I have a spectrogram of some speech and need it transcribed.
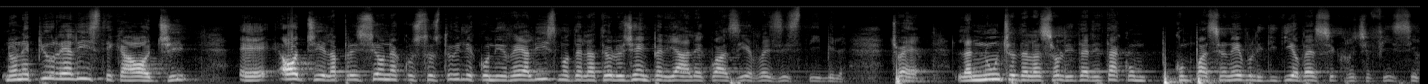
non è più realistica oggi, eh, oggi la pressione a costruirli con il realismo della teologia imperiale è quasi irresistibile, cioè l'annuncio della solidarietà compassionevole di Dio verso i crocifissi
